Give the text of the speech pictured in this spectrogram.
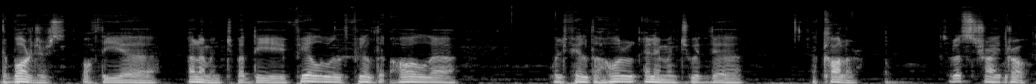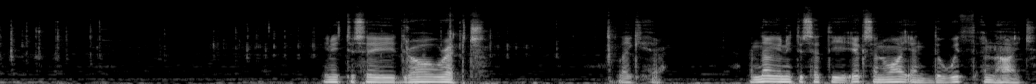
the borders of the uh, element, but the fill will fill the whole uh, will fill the whole element with a color. So let's try draw. You need to say draw rect, like here. And now you need to set the x and y and the width and height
